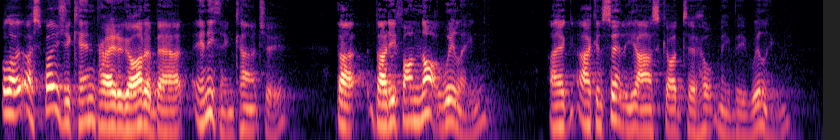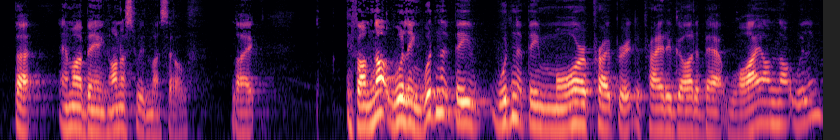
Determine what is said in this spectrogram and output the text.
Well, I, I suppose you can pray to God about anything, can't you? But, but if I'm not willing, I, I can certainly ask God to help me be willing. But am I being honest with myself? Like, if I'm not willing, wouldn't it be, wouldn't it be more appropriate to pray to God about why I'm not willing?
